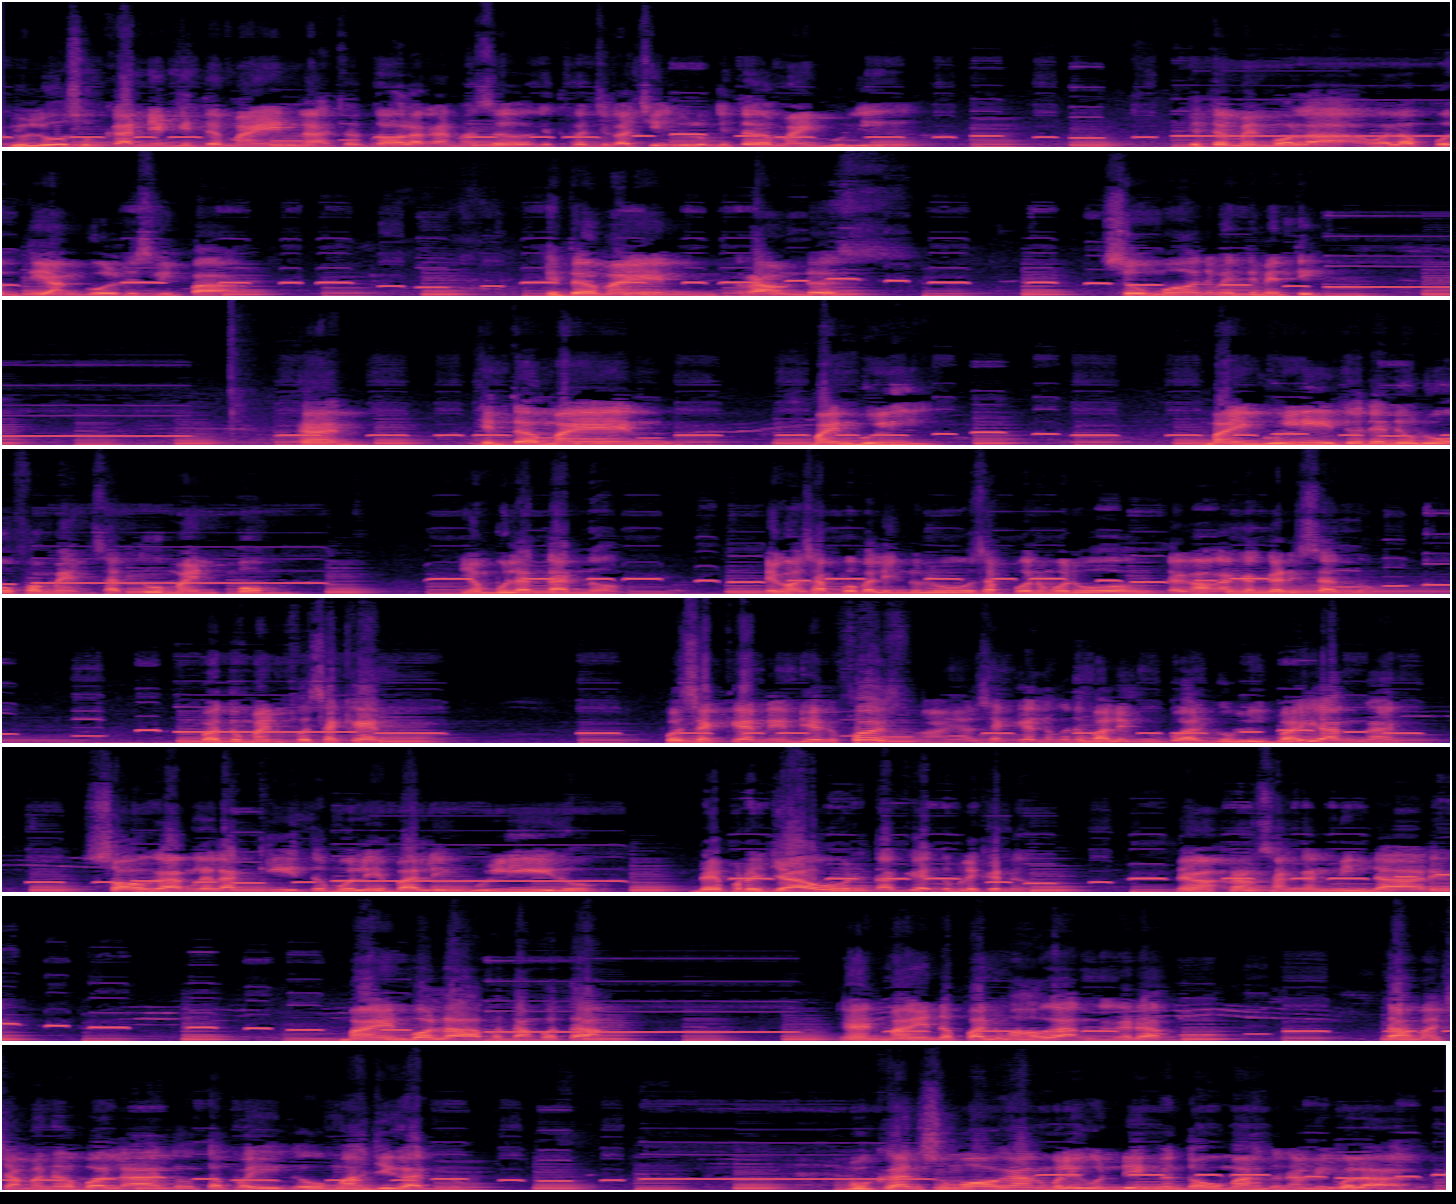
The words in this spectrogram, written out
Dulu sukan yang kita main lah, contohlah kan masa kita kecil-kecil dulu kita main guli. Kita main bola walaupun tiang gol dia selipar. Kita main rounders. Semua ni matematik. Kan? Kita main main guli. Main guli tu dia ada dua format. Satu main pom yang bulatan tu. Tengok siapa baling dulu, siapa nombor dua. Tengok angkat garisan tu. Lepas tu main first second. First second ni dia first. Ha, yang second tu kena baling buat guli. Bayangkan seorang lelaki tu boleh baling guli tu daripada jauh dari target tu boleh kena. Tengok rangsangan minda dia. Main bola petang-petang. Kan? Main depan rumah orang kadang-kadang. Dah macam mana bola tu terpergi ke rumah jiran tu. Bukan semua orang boleh runding dengan tuan rumah tu nak ambil bola tu.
